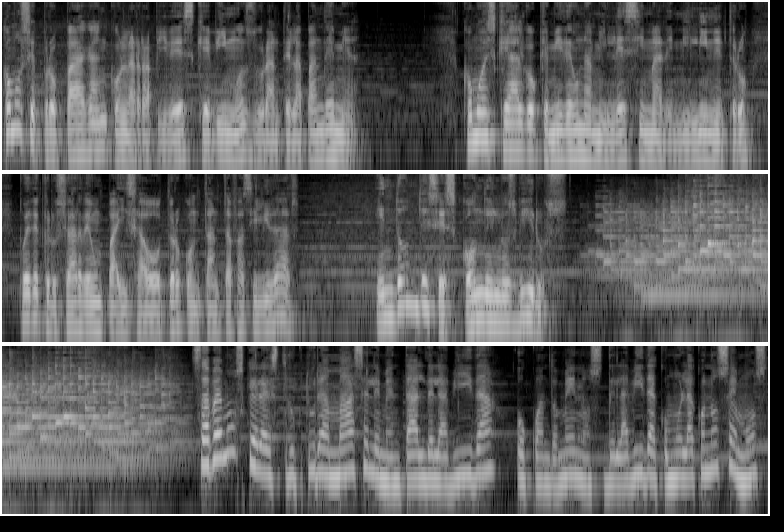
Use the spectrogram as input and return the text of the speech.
¿Cómo se propagan con la rapidez que vimos durante la pandemia? ¿Cómo es que algo que mide una milésima de milímetro puede cruzar de un país a otro con tanta facilidad? ¿En dónde se esconden los virus? Sabemos que la estructura más elemental de la vida, o cuando menos de la vida como la conocemos,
